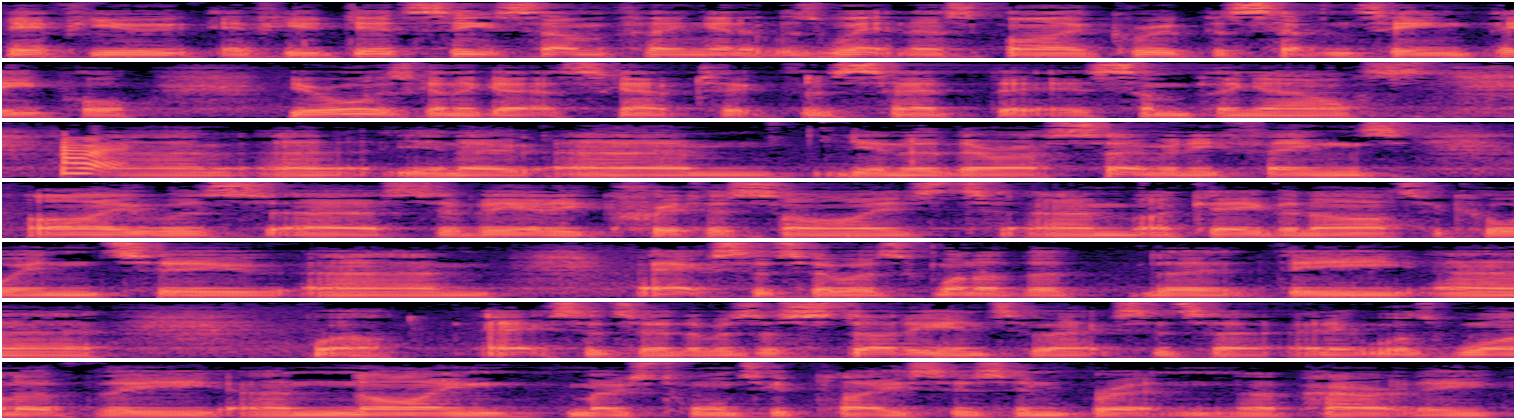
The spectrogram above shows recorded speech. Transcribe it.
If you if you did see something and it was witnessed by a group of seventeen people, you're always going to get a skeptic that said that it's something else. Um, uh, you know, um, you know, there are so many things. I was uh, severely criticised. Um, I gave an article into um, Exeter was one of the the, the uh, well, Exeter. There was a study into Exeter, and it was one of the uh, nine most haunted places in Britain. Apparently,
